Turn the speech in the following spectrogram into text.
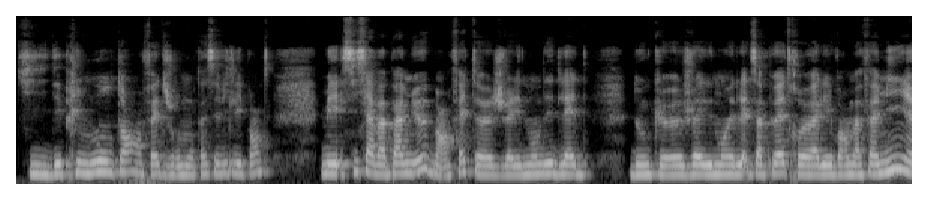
qui déprime longtemps en fait, je remonte assez vite les pentes. Mais si ça va pas mieux, bah en fait euh, je vais aller demander de l'aide. Donc euh, je vais aller demander de l'aide. Ça peut être euh, aller voir ma famille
